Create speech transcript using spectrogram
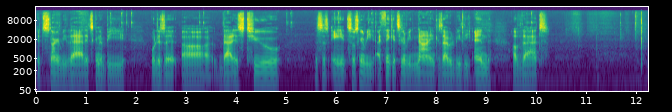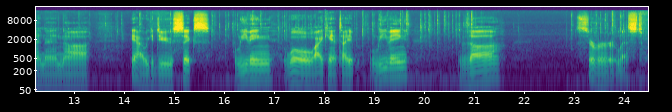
it's not to be that it's going to be what is it uh, that is 2 this is 8 so it's going to be I think it's going to be 9 because that would be the end of that and then uh, yeah we could do 6 leaving whoa I can't type leaving the server list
